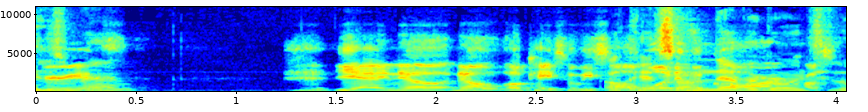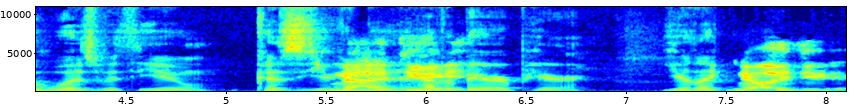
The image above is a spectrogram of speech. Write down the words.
experience. man. Yeah, I know. No, okay, so we saw Okay, one so in I'm the never car. going across- to the woods with you because you're gonna have a dude. bear appear. You're like, No, dude.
